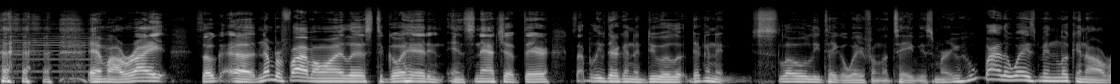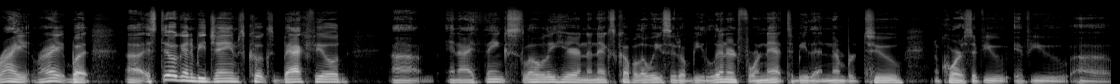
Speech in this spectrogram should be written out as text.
Am I right? So uh, number five on my list to go ahead and, and snatch up there because I believe they're to do a they're to slowly take away from Latavius Murray, who by the way has been looking all right, right? But uh, it's still to be James Cook's backfield, um, and I think slowly here in the next couple of weeks it'll be Leonard Fournette to be that number two. And of course, if you if you uh,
